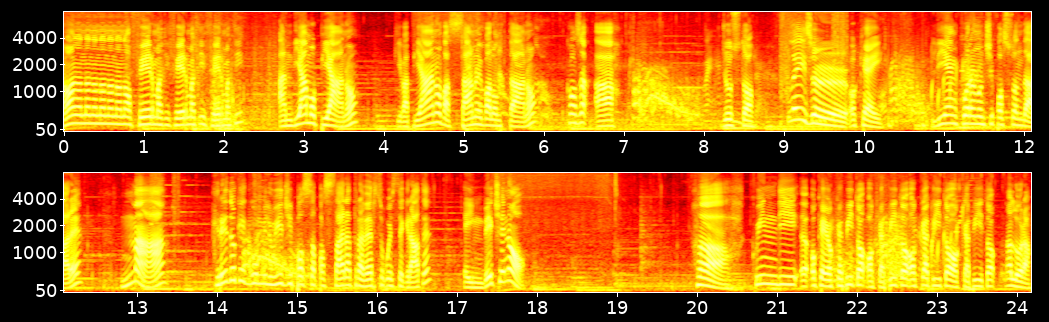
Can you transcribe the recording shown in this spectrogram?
No, no, no, no, no, no, no, fermati, fermati, fermati. Andiamo piano. Chi va piano va sano e va lontano. Cosa? Ah. Giusto. Laser. Ok. Lì ancora non ci posso andare. Ma credo che Gommi Luigi possa passare attraverso queste grate. E invece no. Ah, quindi... Eh, ok, ho capito, ho capito, ho capito, ho capito. Allora,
